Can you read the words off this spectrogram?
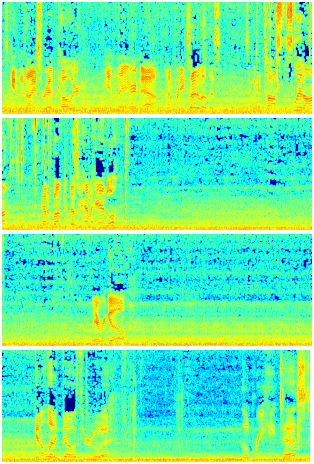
It's getting a nice red color in there. Yeah, I'm pretty excited about this. See if we can toss this lid on. Kind of bummed it doesn't have a handle. There we go. Gonna let it go through a little preheat test,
